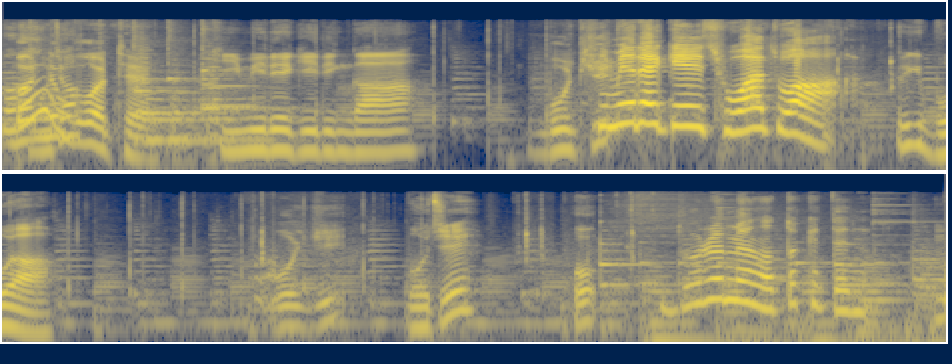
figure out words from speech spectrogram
맞는 그죠? 것 같아. 비밀의 길인가? 뭐지? 비밀의 길 좋아 좋아 여기 뭐야? 뭐지? 뭐지? 누르면 어떻게 된 음,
